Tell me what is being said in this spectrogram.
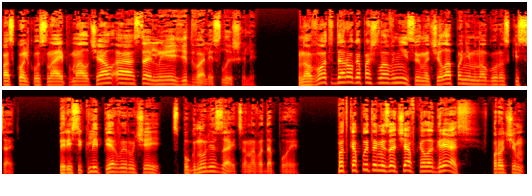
поскольку Снайп молчал, а остальные едва ли слышали. Но вот дорога пошла вниз и начала понемногу раскисать. Пересекли первый ручей, спугнули зайца на водопое. Под копытами зачавкала грязь, впрочем,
